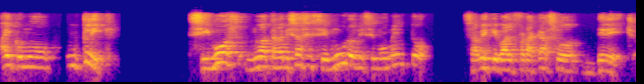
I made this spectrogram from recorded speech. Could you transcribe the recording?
hay como un clic. Si vos no atravesás ese muro en ese momento, sabés que va al fracaso derecho.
